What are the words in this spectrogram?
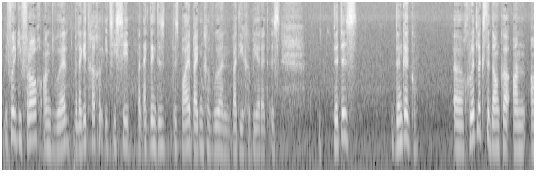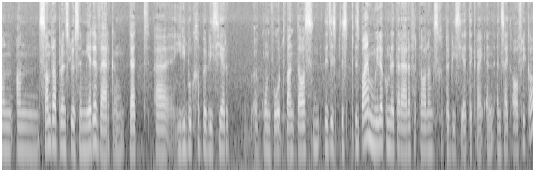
Net voor ek die vraag antwoord, wil ek net gou-gou ietsie sê want ek dink dis dis baie buitengewoon wat hier gebeur het is dit is dink ek uh, grootlikste danke aan aan aan Sandra Prinsloo se medewerking dat uh, hierdie boek gepubliseer kon word want daar's dit is dis is baie moeilik om literêre vertalings gepubliseer te kry in in Suid-Afrika.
